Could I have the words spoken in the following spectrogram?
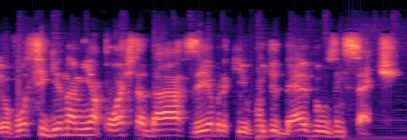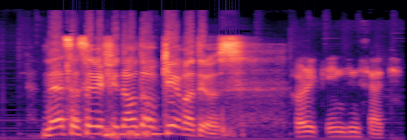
Eu vou seguir na minha aposta da zebra aqui. Vou de Devils em 7. Nessa semifinal dá o quê, Matheus? Hurricanes em 7.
